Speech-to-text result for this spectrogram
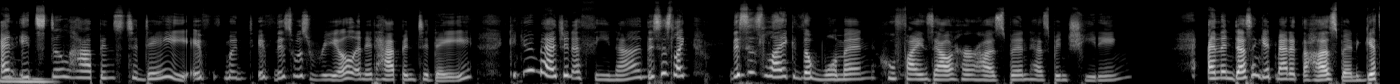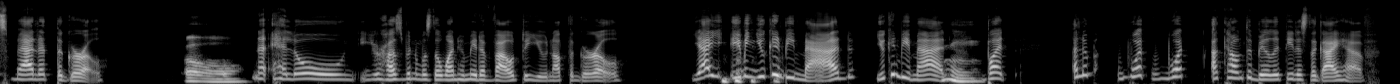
And it Mm. still happens today. If if this was real and it happened today, can you imagine Athena? This is like this is like the woman who finds out her husband has been cheating and then doesn't get mad at the husband, gets mad at the girl. Oo. Na, hello, your husband was the one who made a vow to you, not the girl. Yeah, I mean you can be mad. You can be mad, Hmm. but ba- what what accountability does the guy have?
